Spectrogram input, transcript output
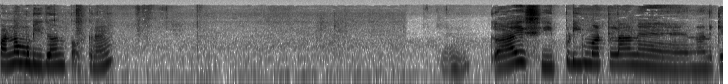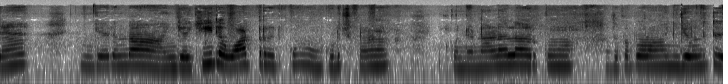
பண்ண முடியுதான்னு பார்க்குறேன் காய்ஸ் இப்படி மாட்டலான்னு நினைக்கிறேன். இங்கே இருந்தால் இங்கே கீழே வாட்டர் இருக்கும் குடிச்சுக்கலாம். கொஞ்சம் நிழலாக இருக்கும். அதுக்கப்புறம் இங்கே வந்துட்டு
